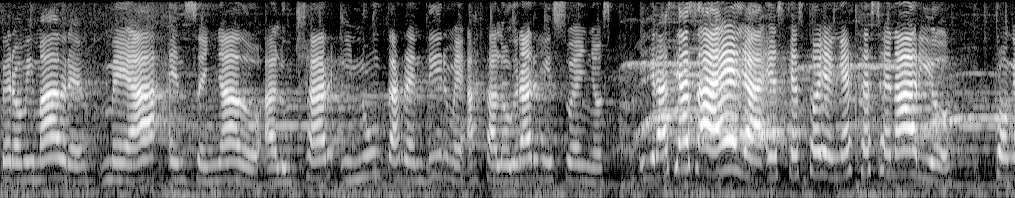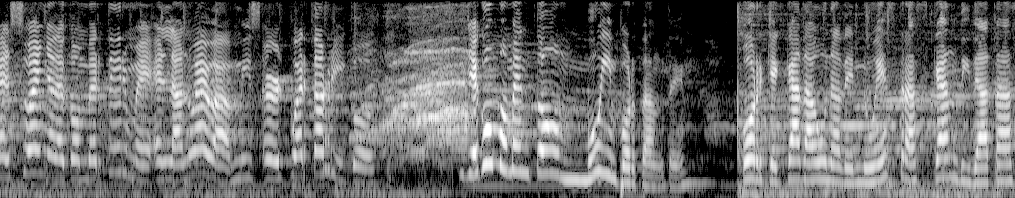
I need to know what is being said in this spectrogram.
pero mi madre me ha enseñado a luchar y nunca rendirme hasta lograr mis sueños. Gracias a ella es que estoy en este escenario con el sueño de convertirme en la nueva Miss Earth Puerto Rico. Llegó un momento muy importante, porque cada una de nuestras candidatas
